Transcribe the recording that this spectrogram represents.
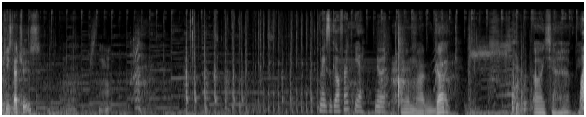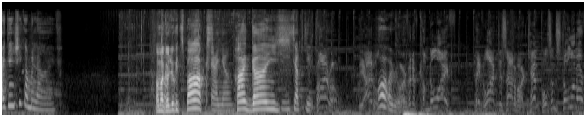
Tiki? Are they tiki statues? Makes a girlfriend? Yeah, knew it. Oh my god. Oh, I'm so happy. Why didn't she come alive? Oh my god, look at Sparx! I know. Hi He's guys! so cute. Pyro, locked us out of our temples and stolen our.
